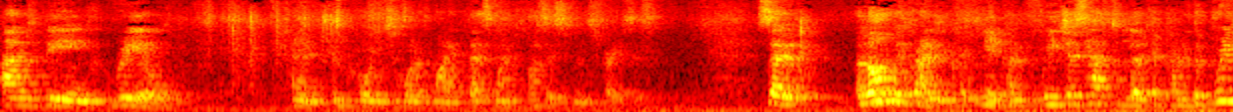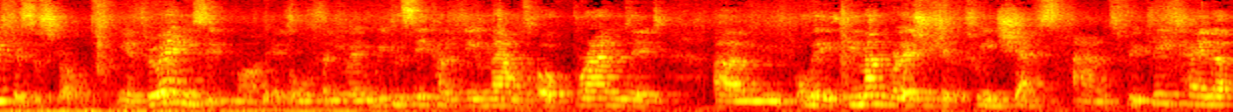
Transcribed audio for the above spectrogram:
and being real, and according to one of my, that's my participants' phrases. So, along with branding, you know, kind of, we just have to look at kind of the briefest of strolls, you know, through any supermarket or anyway, we can see kind of the amount of branded, um, or the, the amount of relationship between chefs and food retailer,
